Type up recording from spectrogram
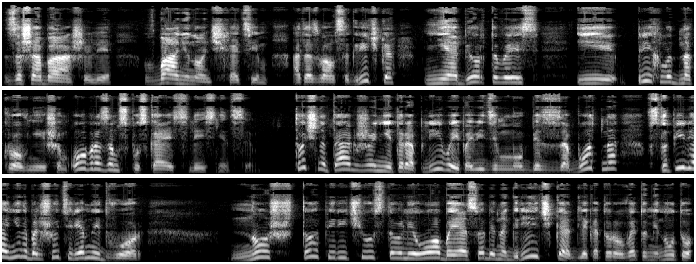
зашабашили, в баню нонче хотим, отозвался Гречка, не обертываясь и прихладнокровнейшим образом спускаясь с лестницы. Точно так же неторопливо и, по-видимому, беззаботно вступили они на большой тюремный двор. Но что перечувствовали оба, и особенно Гречка, для которого в эту минуту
